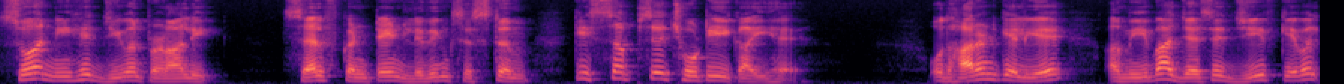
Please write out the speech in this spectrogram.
स्वनिहित जीवन प्रणाली सेल्फ कंटेन्ड लिविंग सिस्टम की सबसे छोटी इकाई है। उदाहरण के लिए, अमीबा जैसे जीव केवल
